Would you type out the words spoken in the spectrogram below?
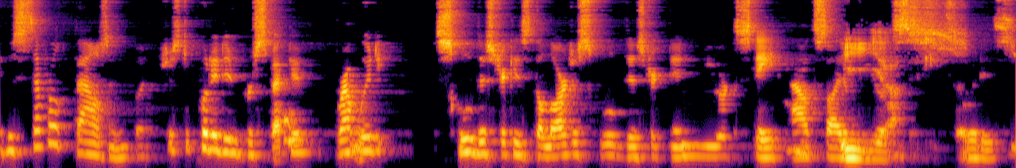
It was several thousand, but just to put it in perspective, Brentwood School District is the largest school district in New York State outside of New York Yes. City. So it is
